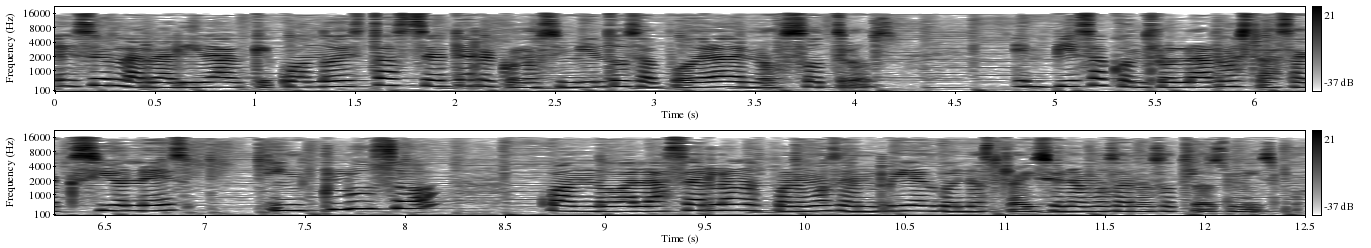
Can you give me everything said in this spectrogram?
esa es la realidad, que cuando esta sed de reconocimiento se apodera de nosotros, empieza a controlar nuestras acciones, incluso cuando al hacerlo nos ponemos en riesgo y nos traicionamos a nosotros mismos.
